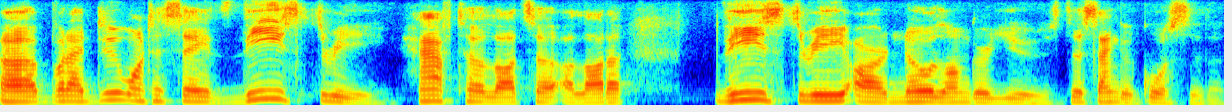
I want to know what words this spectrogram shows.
Uh, but I do want to say these three, have to, lots of, a lot of, these three are no longer used. 这三个过时的.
